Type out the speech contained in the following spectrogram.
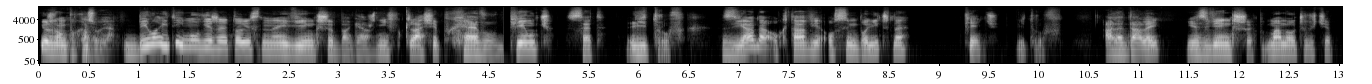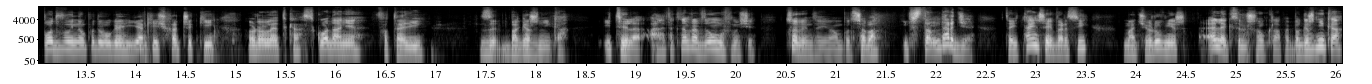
już Wam pokazuję. BYD mówi, że to jest największy bagażnik w klasie PHEV, 500 litrów. Zjada Oktawie o symboliczne 5 litrów. Ale dalej jest większy. Mamy oczywiście podwójną podłogę, jakieś haczyki, roletka, składanie foteli z bagażnika. I tyle. Ale tak naprawdę umówmy się, co więcej Wam potrzeba. I w standardzie, w tej tańszej wersji, macie również elektryczną klapę bagażnika,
